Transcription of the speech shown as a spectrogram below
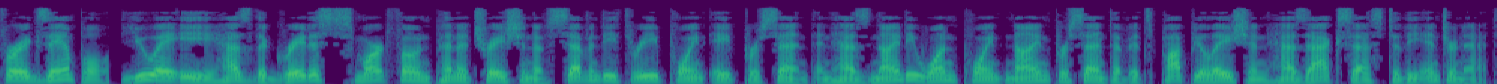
For example, UAE has the greatest smartphone penetration of 73.8% and has 91.9% of its population has access to the Internet.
